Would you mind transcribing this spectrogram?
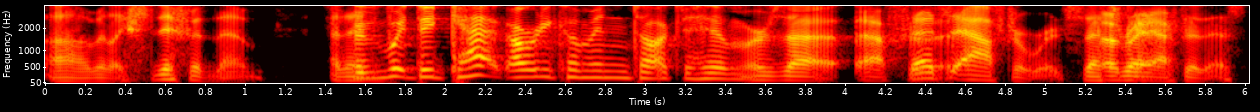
um and like sniffing them and then Wait, did Kat already come in and talk to him, or is that after? that's this? afterwards that's right after this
